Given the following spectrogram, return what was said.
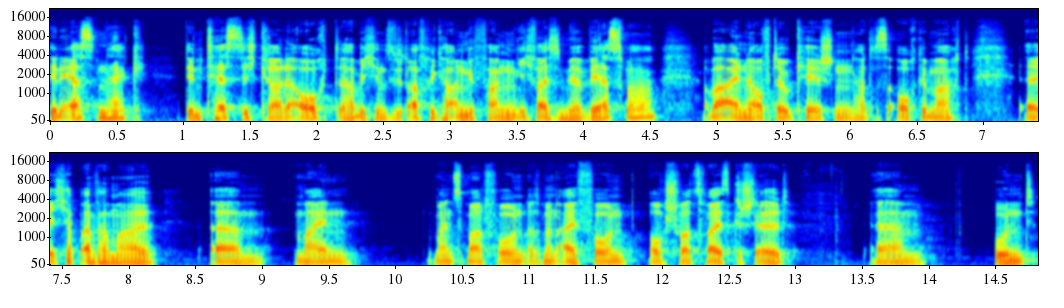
Den ersten Hack, den teste ich gerade auch. Da habe ich in Südafrika angefangen. Ich weiß nicht mehr, wer es war, aber einer auf der Occasion hat es auch gemacht. Äh, ich habe einfach mal ähm, mein, mein Smartphone, also mein iPhone, auf Schwarz-Weiß gestellt. Ähm, und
